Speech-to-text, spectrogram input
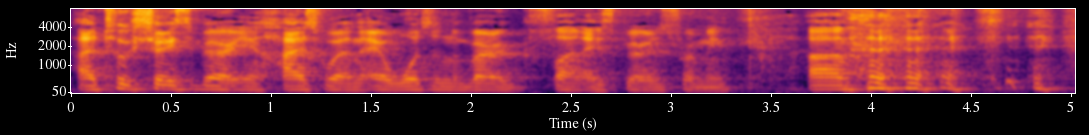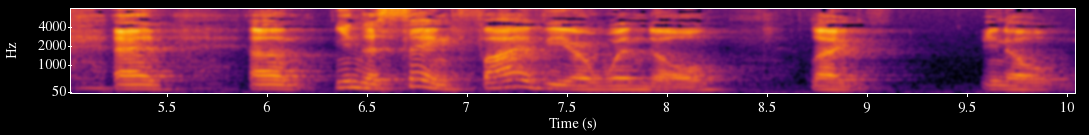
I took Shakespeare in high school and it wasn't a very fun experience for me. Um, and um, in the same five year window, like, you know,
